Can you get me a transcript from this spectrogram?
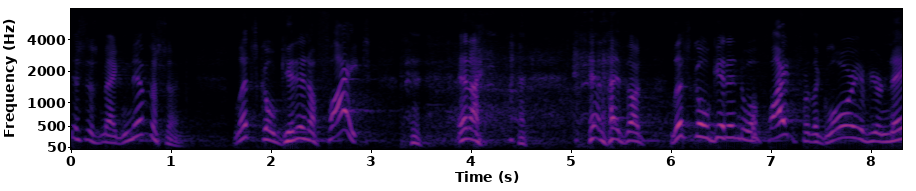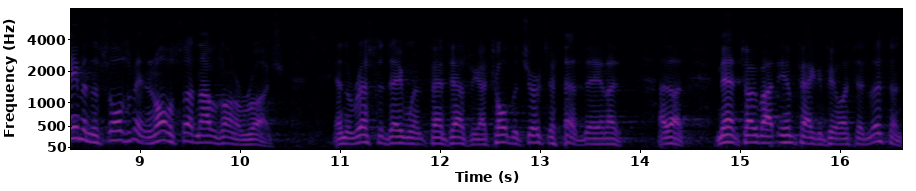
this is magnificent. Let's go get in a fight. and I and I thought, let's go get into a fight for the glory of your name and the souls of men. And all of a sudden I was on a rush. And the rest of the day went fantastic. I told the church that day, and I, I thought, man, talk about impacting people. I said, listen,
